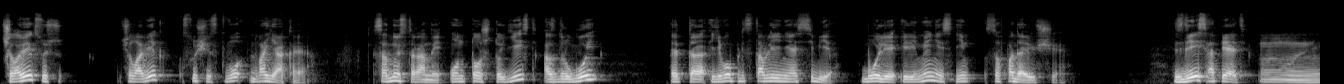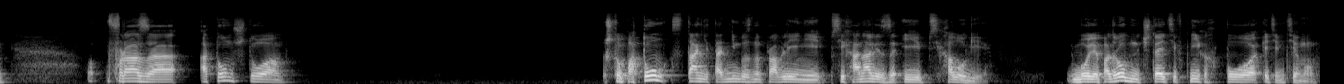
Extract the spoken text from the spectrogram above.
Человек, су человек – существо двоякое. С одной стороны, он то, что есть, а с другой – это его представление о себе, более или менее с ним совпадающее. Здесь опять фраза о том, что, что потом станет одним из направлений психоанализа и психологии. Более подробно читайте в книгах по этим темам.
